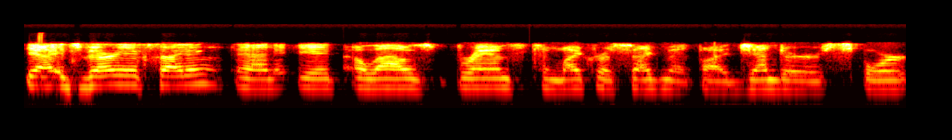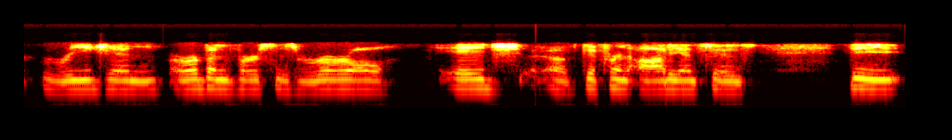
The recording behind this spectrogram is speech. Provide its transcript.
Yeah, it's very exciting and it allows brands to micro segment by gender, sport, region, urban versus rural, age of different audiences the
